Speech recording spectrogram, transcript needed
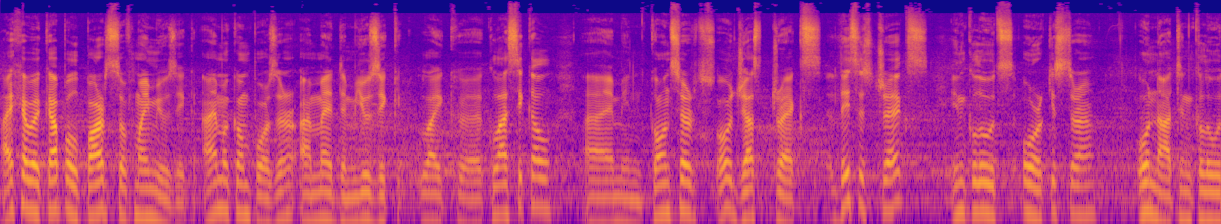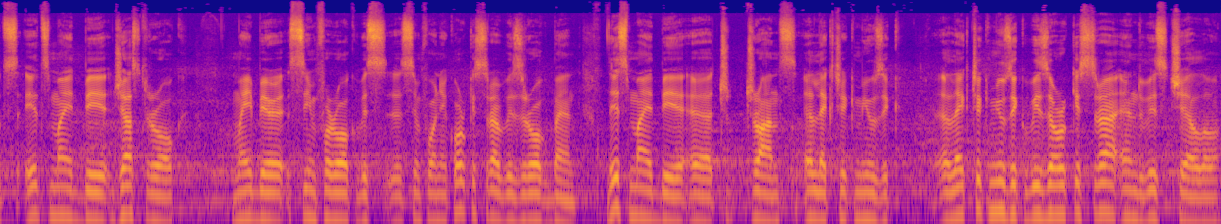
I have a couple parts of my music. I'm a composer. I made the music like uh, classical, I mean concerts or just tracks. This is tracks includes orchestra or not includes. It might be just rock maybe symphony rock with uh, symphonic orchestra with rock band. This might be uh, tr- trance, electric music, electric music with orchestra and with cello,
